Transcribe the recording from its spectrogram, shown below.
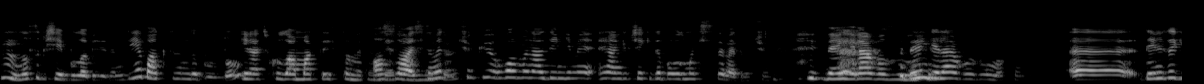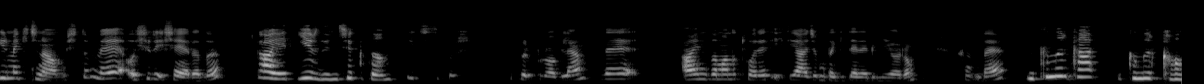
hmm, nasıl bir şey bulabilirim diye baktığımda buldum. İlaç kullanmak da istemedim. Asla istemedim. Çünkü hormonal dengemi herhangi bir şekilde bozmak istemedim çünkü. Dengeler bozulmasın. Dengeler bozulmasın. Ee, denize girmek için almıştım ve aşırı işe yaradı. Gayet girdin çıktın. Hiç sıfır. Sıfır problem ve aynı zamanda tuvalet ihtiyacımı da giderebiliyorum. De. Ikınırken, ıkınırken,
